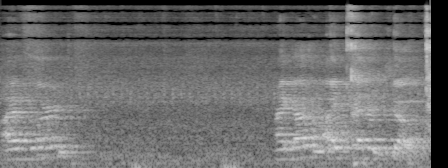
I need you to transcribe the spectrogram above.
I've learned I gotta write better jokes.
